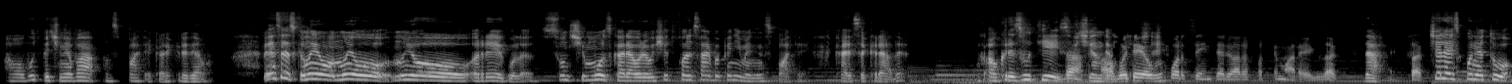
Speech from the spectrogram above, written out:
au avut pe cineva în spate care credeau. Bineînțeles că nu e, o, nu, e o, nu e o regulă. Sunt și mulți care au reușit fără să aibă pe nimeni în spate care să creadă. Au crezut ei da, suficient de mult. Au avut ei o forță interioară foarte mare, exact. Da. Exact. Ce le spune tu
